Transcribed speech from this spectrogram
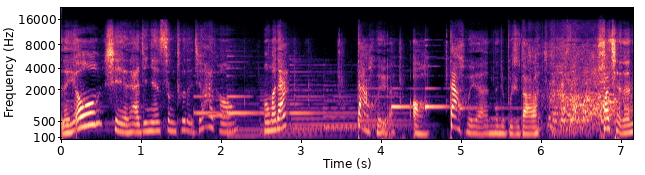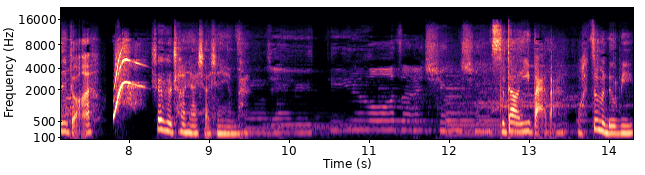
雷欧，谢谢他今天送出的金话筒，么么哒！大会员哦，大会员那就不知道了，花钱的那种啊。射手唱一下小幸运吧，不到一百吧？哇，这么牛逼！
